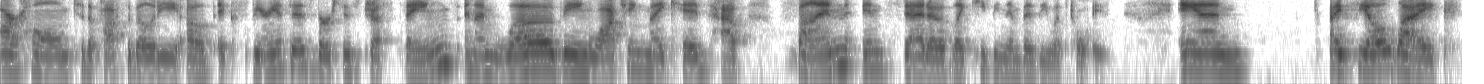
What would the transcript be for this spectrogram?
our home to the possibility of experiences versus just things. And I'm loving watching my kids have fun instead of like keeping them busy with toys. And I feel like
